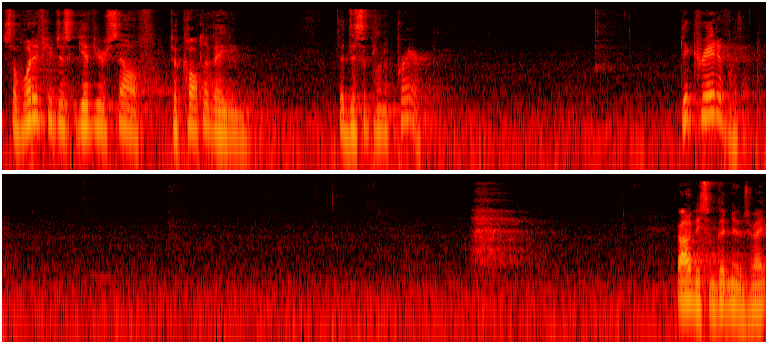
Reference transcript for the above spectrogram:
So, what if you just give yourself to cultivating the discipline of prayer? Get creative with it. There ought to be some good news, right?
